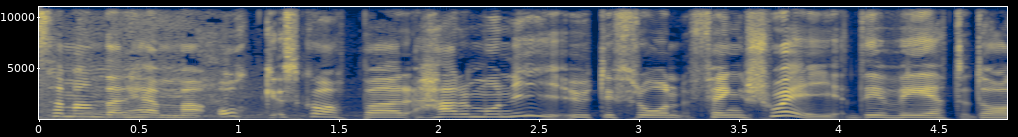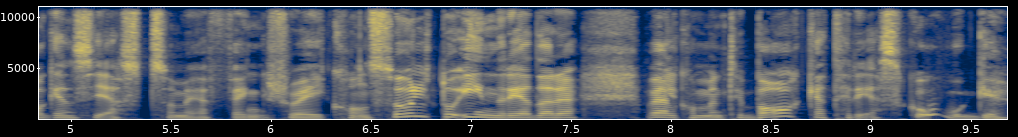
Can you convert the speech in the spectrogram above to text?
rensar man där hemma och skapar harmoni utifrån feng shui. Det vet dagens gäst som är feng shui-konsult och inredare. Välkommen tillbaka Therese Skog.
